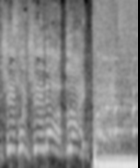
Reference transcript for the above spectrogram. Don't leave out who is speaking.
Speaker 1: switch it, switch it up like that.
